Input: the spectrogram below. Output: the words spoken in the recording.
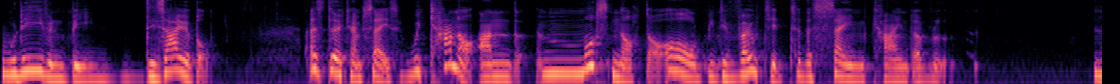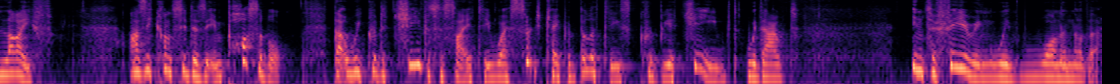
would even be desirable. As Durkheim says, we cannot and must not all be devoted to the same kind of life, as he considers it impossible that we could achieve a society where such capabilities could be achieved without interfering with one another.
